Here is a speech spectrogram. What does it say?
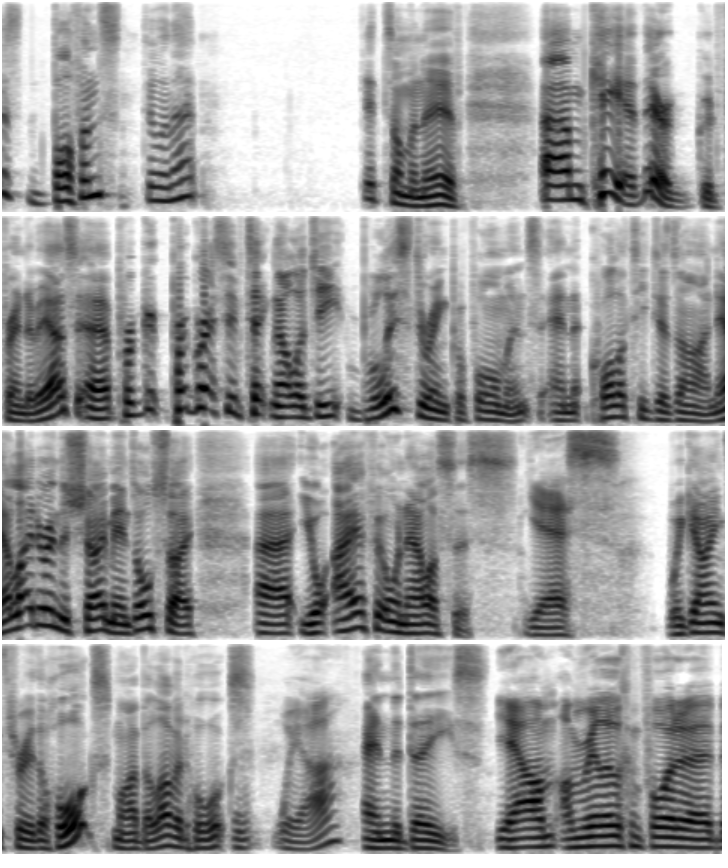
Just boffins doing that. Gets on my nerve. Um, Kia, they're a good friend of ours. Uh, prog- progressive technology, blistering performance, and quality design. Now, later in the show, Menz also uh, your AFL analysis. Yes, We're going through the Hawks, my beloved Hawks, we are. and the D's. Yeah, I'm, I'm really looking forward to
